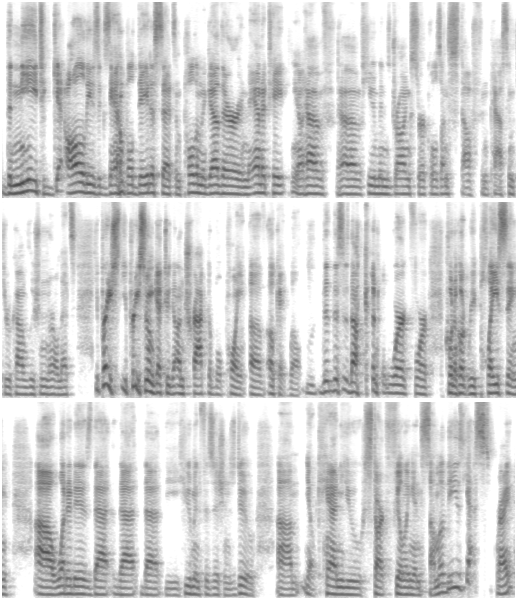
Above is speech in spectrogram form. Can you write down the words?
the need to get all these example data sets and pull them together and annotate, you know, have, have humans drawing circles on stuff and passing through convolutional neural nets, you pretty, you pretty soon get to the untractable point of, okay, well, th this is not going to work for quote unquote replacing uh, what it is that that that the human physicians do. Um, you know, can you start filling in some of these? Yes, right.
